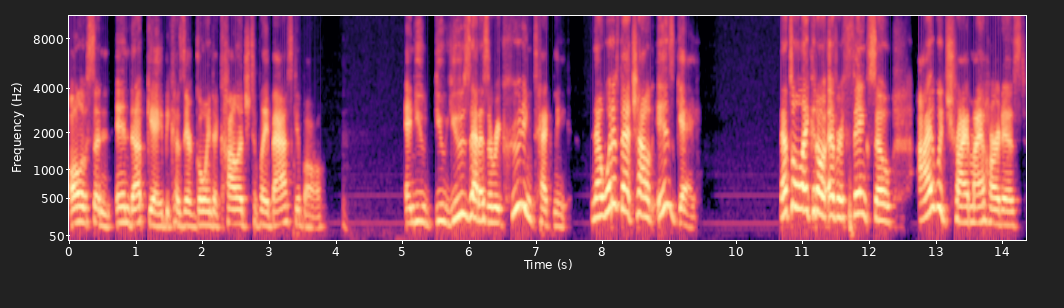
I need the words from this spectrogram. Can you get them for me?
all of a sudden end up gay because they're going to college to play basketball and you you use that as a recruiting technique now what if that child is gay? That's all i could ever think. So i would try my hardest.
